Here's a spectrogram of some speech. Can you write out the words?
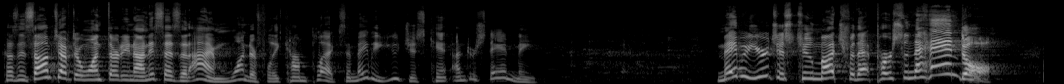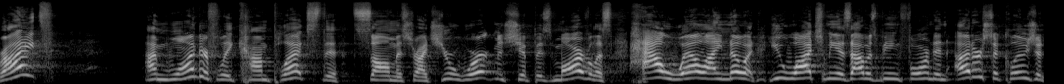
Because in Psalm chapter 139, it says that I am wonderfully complex, and maybe you just can't understand me. Maybe you're just too much for that person to handle right? I'm wonderfully complex, the psalmist writes. Your workmanship is marvelous. How well I know it. You watched me as I was being formed in utter seclusion,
